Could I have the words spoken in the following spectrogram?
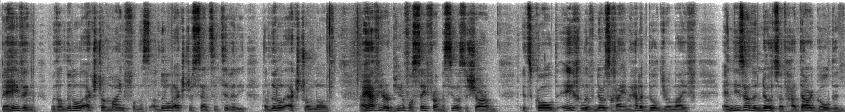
behaving with a little extra mindfulness, a little extra sensitivity, a little extra love. I have here a beautiful sefer from Mesilas Yesharim. It's called Eich Livnos Chaim, How to Build Your Life. And these are the notes of Hadar Goldin.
